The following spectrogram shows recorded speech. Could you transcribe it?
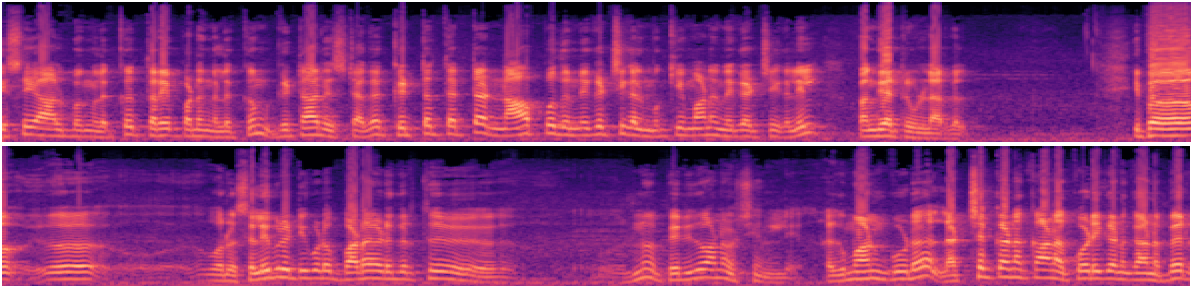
இசை ஆல்பங்களுக்கு திரைப்படங்களுக்கும் கிட்டாரிஸ்டாக கிட்டத்தட்ட நாற்பது நிகழ்ச்சிகள் முக்கியமான நிகழ்ச்சிகளில் பங்கேற்றுள்ளார்கள். இப்போ ஒரு செலிபிரிட்டி கூட படம் எடுக்கிறது இன்னும் பெரிதான விஷயம் இல்லையா. ரகுமான் கூட லட்சக்கணக்கான கோடிக்கணக்கான பேர்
